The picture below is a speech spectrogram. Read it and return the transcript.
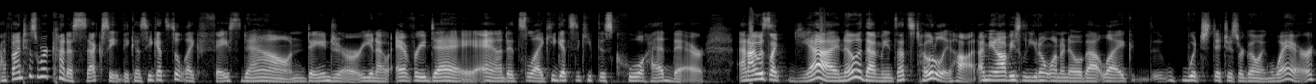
I find his work kind of sexy because he gets to like face down danger, you know, every day. And it's like he gets to keep this cool head there. And I was like, yeah, I know what that means. That's totally hot. I mean, obviously, you don't want to know about like which stitches are going where,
